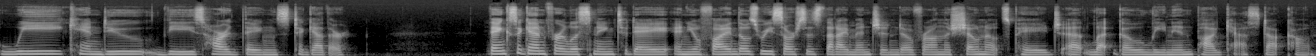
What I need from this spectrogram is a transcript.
we can do these hard things together. Thanks again for listening today, and you'll find those resources that I mentioned over on the show notes page at letgoleaninpodcast.com.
